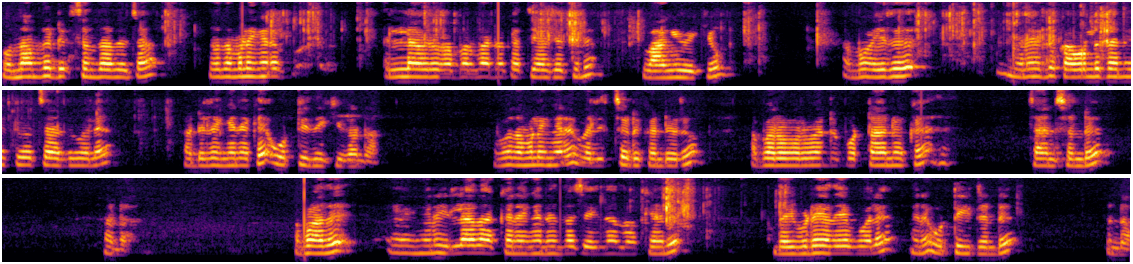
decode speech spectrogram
ഒന്നാമത്തെ ടിപ്സ് എന്താണെന്ന് വെച്ചാൽ നമ്മളിങ്ങനെ എല്ലാവരും റബ്ബർ ബാൻഡൊക്കെ അത്യാവശ്യത്തിന് വാങ്ങി വയ്ക്കും അപ്പോൾ ഇത് ഇങ്ങനെ ഇത് കവറിൽ തന്നെ ഇട്ട് വെച്ചാൽ അതുപോലെ കണ്ടിലിങ്ങനെയൊക്കെ ഒട്ടി നിൽക്കുക അപ്പോൾ നമ്മളിങ്ങനെ വലിച്ചെടുക്കേണ്ടി വരും അപ്പോൾ റബ്ബർ ബാൻഡ് പൊട്ടാനൊക്കെ ചാൻസ് ഉണ്ട് കണ്ടോ? അപ്പോൾ അത് ഇങ്ങനെ ഇല്ലാതാക്കാൻ എങ്ങനെ എന്താ ചെയ്യുന്നത് നോക്കിയാൽ ഇതാ ഇവിടെ അതേപോലെ ഇങ്ങനെ ഒട്ടിയിട്ടുണ്ട്. ഉണ്ടോ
